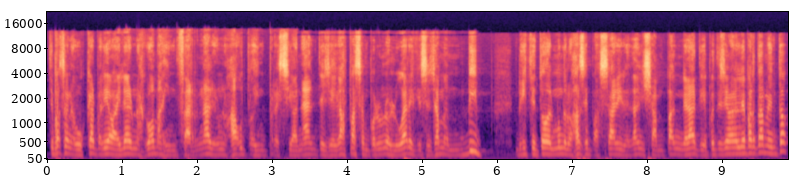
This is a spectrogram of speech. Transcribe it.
te pasan a buscar para ir a bailar unas gomas infernales, unos autos impresionantes, llegás, pasan por unos lugares que se llaman VIP, ¿viste? Todo el mundo los hace pasar y les dan champán gratis, después te llevan al departamento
